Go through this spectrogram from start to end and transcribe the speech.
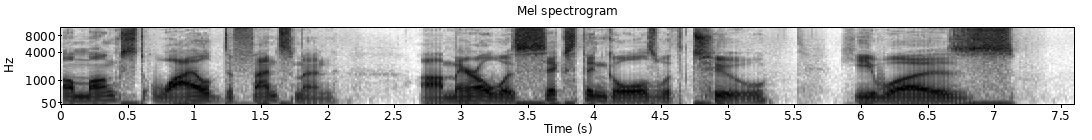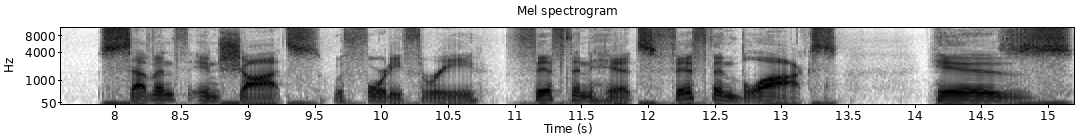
amongst wild defensemen. Uh, Merrill was sixth in goals with two. He was seventh in shots with 43, fifth in hits, fifth in blocks. His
